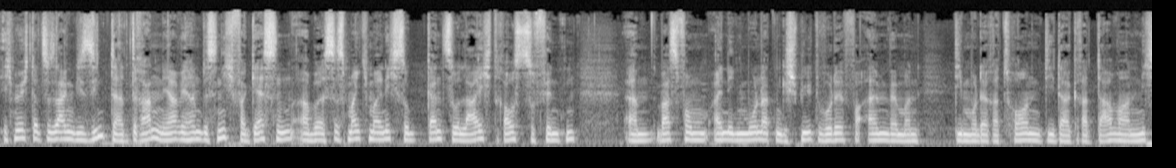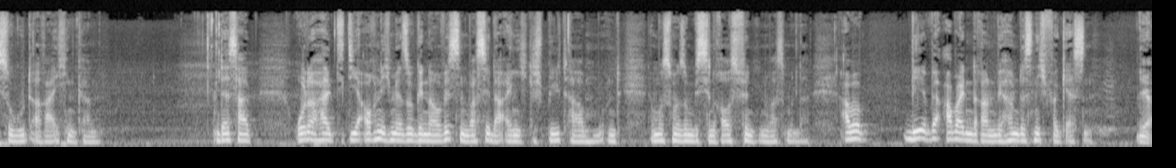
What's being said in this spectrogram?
ich möchte dazu sagen, wir sind da dran, ja, wir haben das nicht vergessen, aber es ist manchmal nicht so ganz so leicht rauszufinden, ähm, was vor einigen Monaten gespielt wurde, vor allem wenn man die Moderatoren, die da gerade da waren, nicht so gut erreichen kann. Deshalb, oder halt die auch nicht mehr so genau wissen, was sie da eigentlich gespielt haben. Und da muss man so ein bisschen rausfinden, was man da. Aber wir, wir arbeiten dran, wir haben das nicht vergessen. Ja.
